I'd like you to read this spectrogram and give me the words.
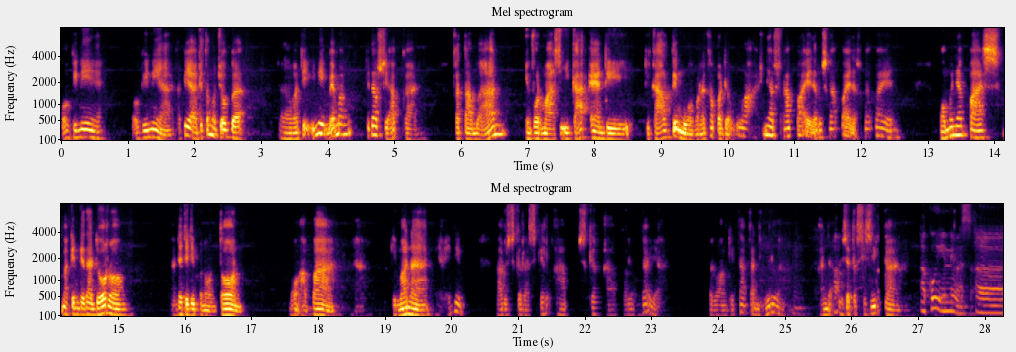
Kok gini kok gini ya. Tapi ya kita mau coba. Dalam ini memang kita harus siapkan ketambahan informasi IKN di di Kaltim wah mereka pada wah ini harus ngapain harus ngapain harus ngapain? Momennya pas makin kita dorong anda jadi penonton. Mau apa? Ya, gimana? Ya ini harus segera skill up skill up. Kalau enggak ya peluang kita akan hilang anda Ah. bisa tersisihkan Aku ini mas, eh,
